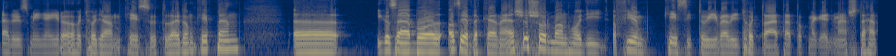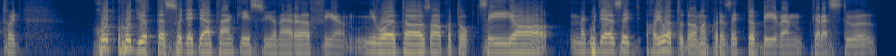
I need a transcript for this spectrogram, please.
előzményeiről, hogy hogyan készült tulajdonképpen. Igazából az érdekelne elsősorban, hogy így a film készítőivel így hogy találtátok meg egymást, tehát hogy hogy, hogy jött ez, hogy egyáltalán készüljön erre a film? Mi volt az alkotók célja? Meg ugye ez egy, ha jól tudom, akkor ez egy több éven keresztül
